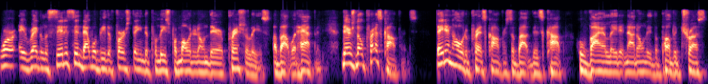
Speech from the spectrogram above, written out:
were a regular citizen, that would be the first thing the police promoted on their press release about what happened. There's no press conference. They didn't hold a press conference about this cop who violated not only the public trust,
